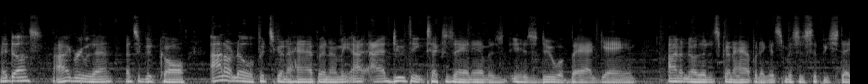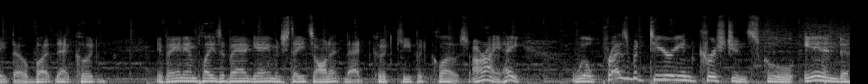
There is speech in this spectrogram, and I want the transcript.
it does. I agree with that. That's a good call. I don't know if it's going to happen. I mean, I, I do think Texas A&M is is due a bad game. I don't know that it's going to happen against Mississippi State though, but that could. If A&M plays a bad game and State's on it, that could keep it close. All right, hey, will Presbyterian Christian School end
